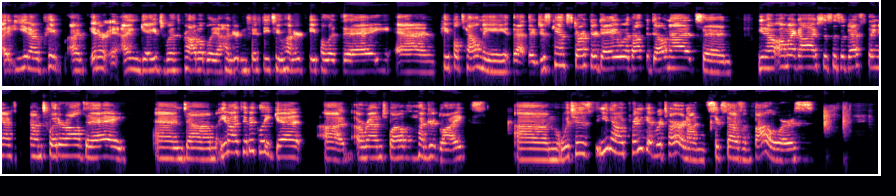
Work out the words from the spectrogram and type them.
I, you know, I inter- I engage with probably 150, 200 people a day, and people tell me that they just can't start their day without the donuts, and you know, oh my gosh, this is the best thing I've seen on Twitter all day. And, um, you know, I typically get uh, around 1,200 likes, um, which is, you know, a pretty good return on 6,000 followers.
